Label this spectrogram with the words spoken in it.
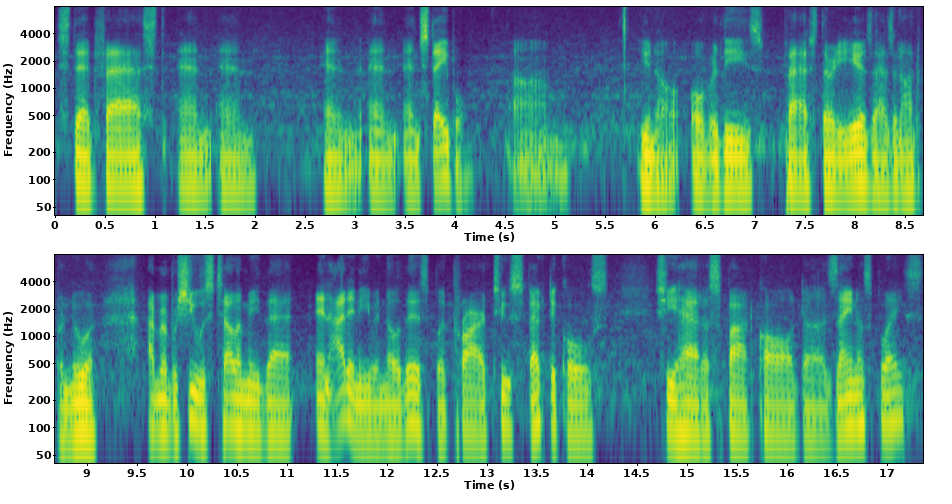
steadfast and and and and and stable. Um, you know, over these past 30 years as an entrepreneur. I remember she was telling me that, and I didn't even know this, but prior to Spectacles, she had a spot called uh, Zana's Place.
